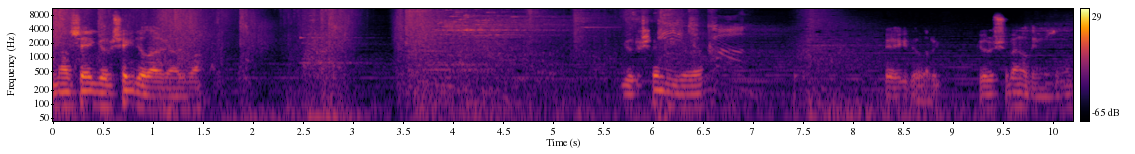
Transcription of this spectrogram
Onlar şeye görüşe gidiyorlar galiba. Görüşe mi gidiyorlar? Şeye gidiyorlar. Görüşü ben alayım o zaman.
